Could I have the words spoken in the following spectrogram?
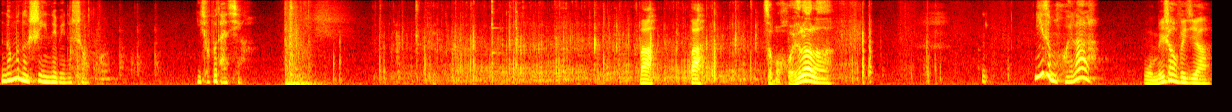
能不能适应那边的生活。你就不担心啊？妈，爸，怎么回来了？你怎么回来了？我没上飞机啊。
